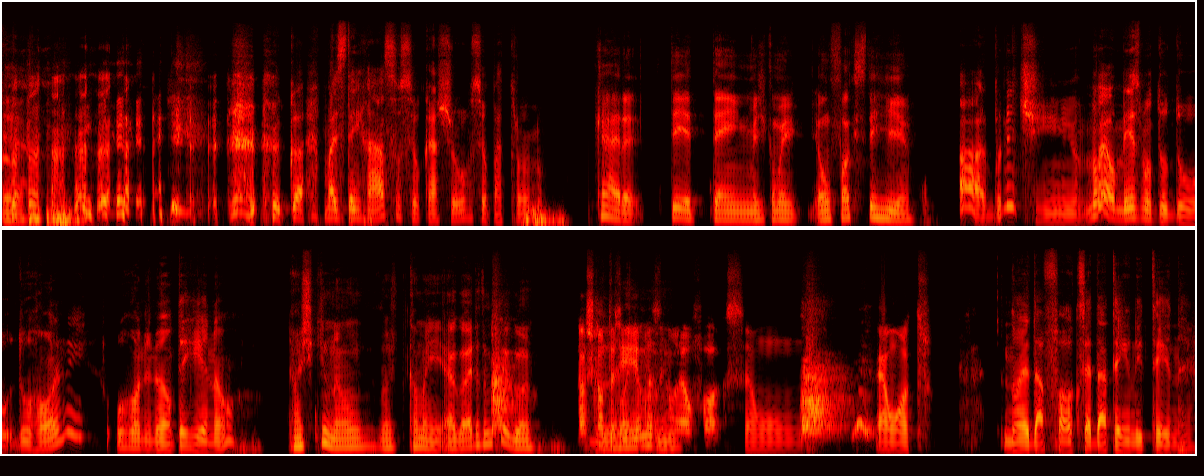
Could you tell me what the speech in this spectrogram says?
É. Mas tem raça o seu cachorro, o seu patrono? Cara, te- tem, mas como é, é um Fox Terrier. Ah, bonitinho. Não é o mesmo do, do, do Rony? O Rony não é um terrier, não? Acho que não. Calma aí, agora tu me pegou. Acho que é um Terrier, mas não não é o Fox. É um. É um outro. Não é da Fox, é da TNT, né?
